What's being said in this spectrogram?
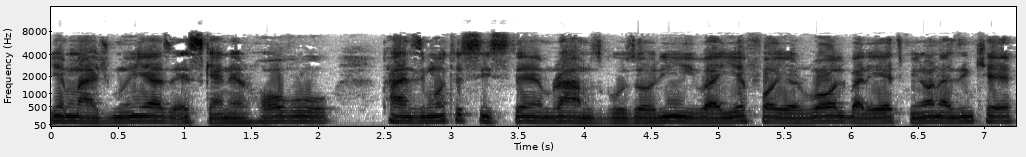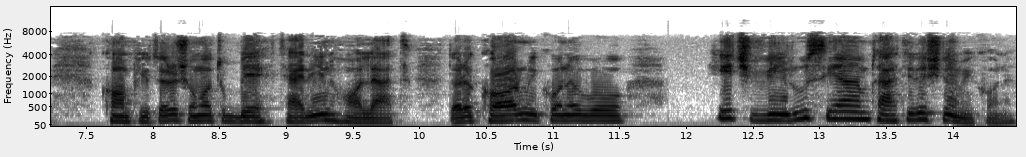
یه مجموعه از اسکنرها و تنظیمات سیستم رمزگذاری و یه فایروال برای اطمینان از اینکه کامپیوتر شما تو بهترین حالت داره کار می‌کنه و هیچ ویروسی هم تهدیدش نمی‌کنه.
